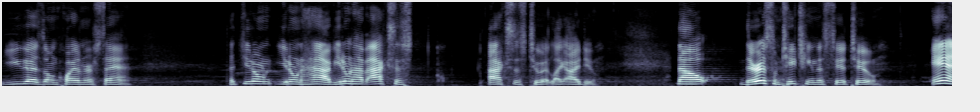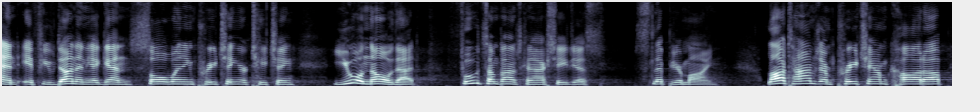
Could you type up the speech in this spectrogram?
you guys don't quite understand, that you don't you don't have. You don't have access access to it like I do. Now there is some teaching in this here too, and if you've done any again soul winning preaching or teaching, you will know that food sometimes can actually just slip your mind. A lot of times I'm preaching, I'm caught up.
